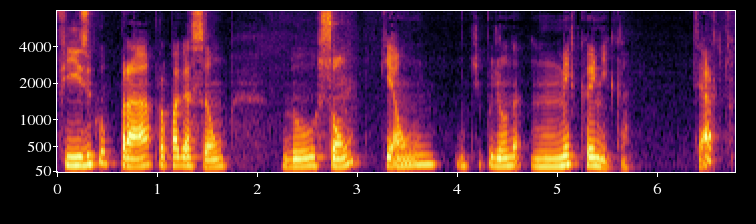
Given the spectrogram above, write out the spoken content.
físico para a propagação do som, que é um, um tipo de onda mecânica, certo?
